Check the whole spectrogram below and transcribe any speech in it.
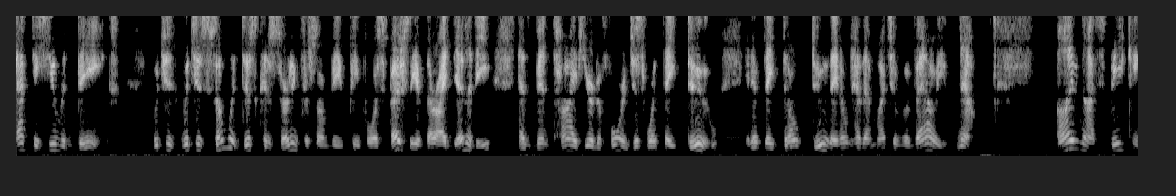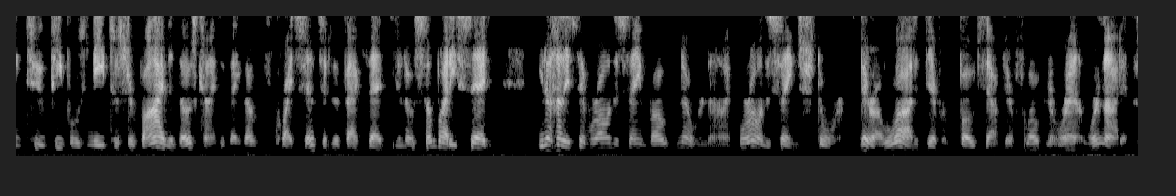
back to human beings. Which is, which is somewhat disconcerting for some people, especially if their identity has been tied heretofore in just what they do. And if they don't do, they don't have that much of a value. Now, I'm not speaking to people's need to survive and those kinds of things. I'm quite sensitive to the fact that, you know, somebody said, you know how they said we're all in the same boat? No, we're not. We're all in the same storm. There are a lot of different boats out there floating around. We're not in the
